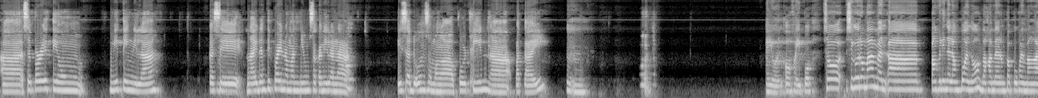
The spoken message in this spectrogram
ah, separate yung meeting nila kasi na-identify naman yung sa kanila na isa doon sa mga 14 na patay. Mm. Ayun, okay po. So, siguro ma'am, ah, panghuli na lang po, ano, baka meron pa po kayong mga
